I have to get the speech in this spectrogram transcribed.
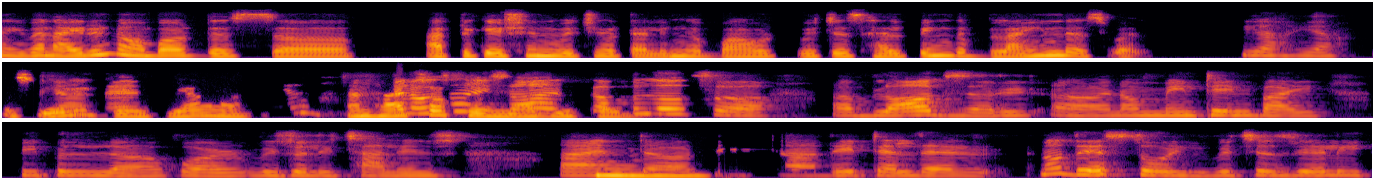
even I didn't know about this uh, application which you're telling about, which is helping the blind as well. Yeah, yeah, it's really yeah, good. And, yeah. yeah. and hats and also off I saw a couple of uh, blogs, uh, re- uh, you know, maintained by people uh, who are visually challenged, and uh, Mm-hmm. they, they tell their, you know, their story, which is really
